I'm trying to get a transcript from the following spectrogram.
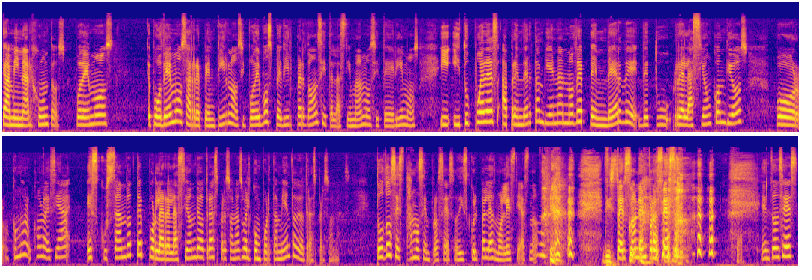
caminar juntos, podemos, podemos arrepentirnos y podemos pedir perdón si te lastimamos, si te herimos. Y, y tú puedes aprender también a no depender de, de tu relación con Dios por, ¿cómo, cómo lo decía? Excusándote por la relación de otras personas o el comportamiento de otras personas. Todos estamos en proceso, disculpa las molestias, ¿no? Persona en proceso. Entonces,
